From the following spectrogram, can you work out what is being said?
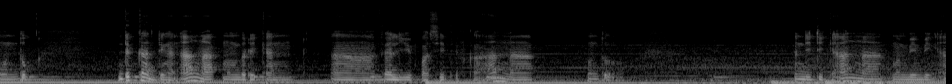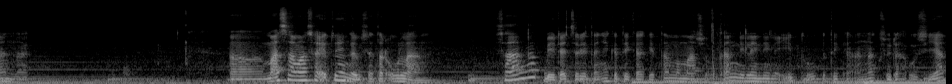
untuk dekat dengan anak memberikan e, value positif ke anak untuk mendidik anak membimbing anak. Masa-masa itu yang nggak bisa terulang sangat beda ceritanya ketika kita memasukkan nilai-nilai itu ketika anak sudah usia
